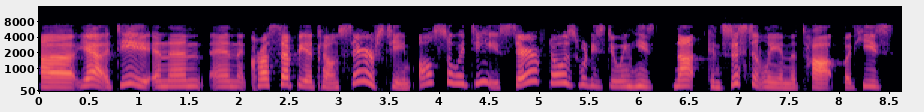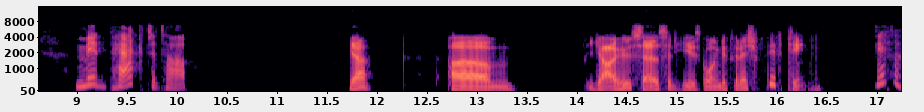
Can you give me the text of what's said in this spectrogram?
uh, yeah, a D, and then and cross sepia tone. Seraph's team also a D. Seraph knows what he's doing. He's not consistently in the top, but he's mid pack to top. Yeah. Um, Yahoo says that he is going to finish 15th, Yeah.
